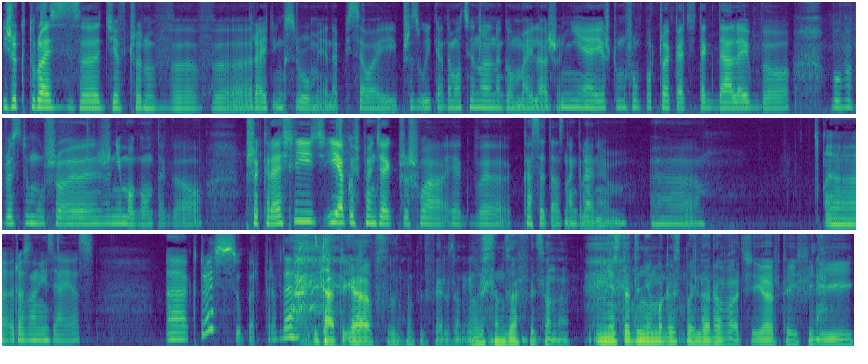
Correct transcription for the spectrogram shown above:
I że któraś z dziewczyn w, w Writings Roomie napisała jej przez weekend emocjonalnego maila, że nie, jeszcze muszą poczekać i tak dalej, bo, bo po prostu muszą, że nie mogą tego przekreślić. I jakoś jak przyszła jakby kaseta z nagraniem e, e, Rozanie Zajas E, która jest super, prawda? Tak, ja absolutnie potwierdzam. No, jestem zachwycona. Niestety nie mogę spoilerować. Ja w tej chwili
